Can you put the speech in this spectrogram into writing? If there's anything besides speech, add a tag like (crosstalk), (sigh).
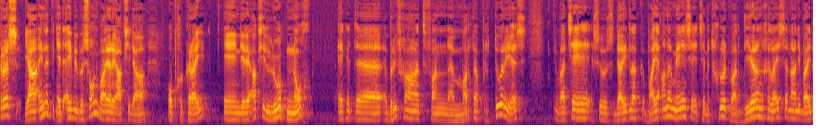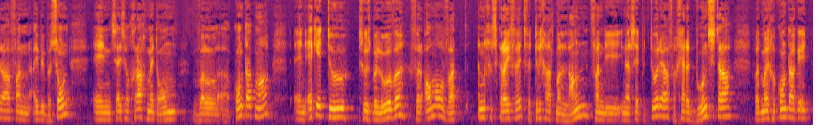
Chris, ja, eintlik het AB beson baie reaksie daar opgekry en die reaksie loop nog. Ek het eh, 'n uh, brief gehad van uh, Martha Pretorius wat sê soos duidelik baie ander mense het sy met groot waardering geluister na die bydrae van AB beson en sy sou graag met hom wil eh, kontak uh, maak en ek het toe soos beloof vir almal wat ingeskryf het vir Trigard Malan van die Universiteit Pretoria vir Gerrit Boonstra wat my gekontak het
